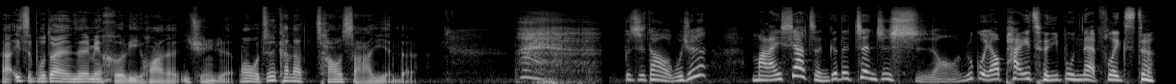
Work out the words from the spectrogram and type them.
啊，一直不断在那边合理化的一群人，哇，我真的看到超傻眼的。哎，不知道，我觉得马来西亚整个的政治史哦，如果要拍成一部 Netflix 的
